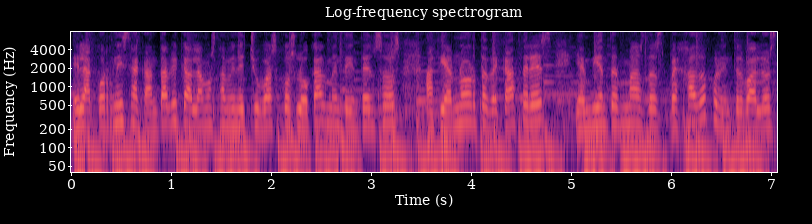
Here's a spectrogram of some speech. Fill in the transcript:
en la cornisa cantábrica. Hablamos también de chubascos localmente intensos hacia el norte de Cáceres y ambiente más despejado con intervalos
